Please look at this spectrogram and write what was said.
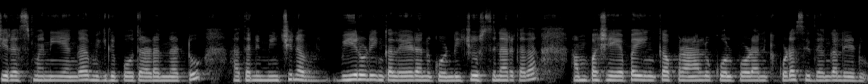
చిరస్మరణీయంగా మిగిలిపోతాడన్నట్టు. అతని మించిన వీరుడు ఇంకా లేడనుకోండి. చూస్తున్నారు కదా అంపశయ్యపై ఇంకా ప్రాణాలు కోల్పోవడానికి కూడా సిద్ధంగా లేడు.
